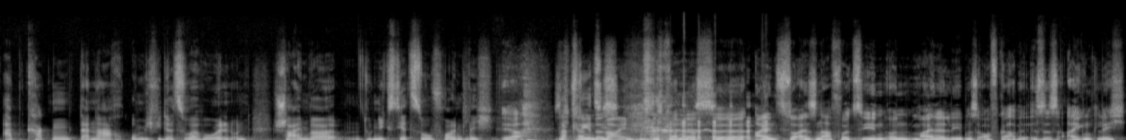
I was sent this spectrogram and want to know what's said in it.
abkacken danach, um mich wieder zu erholen. Und scheinbar, du nickst jetzt so freundlich. Ja, sagst du jetzt das, nein. Ich kann das äh, eins zu eins nachvollziehen. Und meine Lebensaufgabe ist es eigentlich,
